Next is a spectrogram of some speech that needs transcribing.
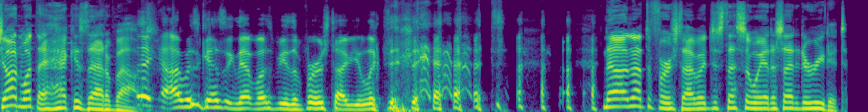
Sean, what the heck is that about? I was guessing that must be the first time you looked at that. no, not the first time. I just that's the way I decided to read it.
